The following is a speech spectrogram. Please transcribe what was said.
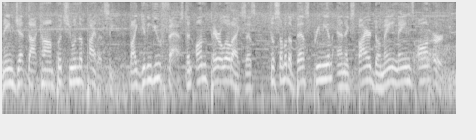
Namejet.com puts you in the pilot seat by giving you fast and unparalleled access to some of the best premium and expired domain names on earth.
